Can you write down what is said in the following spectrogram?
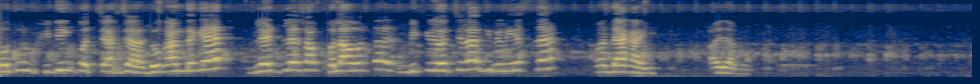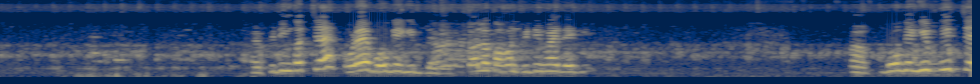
নতুন ফিটিং করছে আচ্ছা দোকান থেকে ব্লেড ব্লেড সব খোলা অবস্থা বিক্রি হচ্ছিল কিনে নিয়ে এসছে। আমার দেখাই ওই দেখো ফিটিং করছে করে বউকে গিফট দেবে। চলো কখন ফিটিং হয় দেখি। হ্যাঁ, বউকে গিফট দিচ্ছে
